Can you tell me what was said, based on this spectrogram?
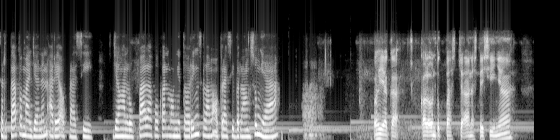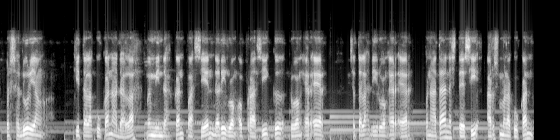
serta pemajanan area operasi. Jangan lupa lakukan monitoring selama operasi berlangsung ya. Oh iya kak, kalau untuk pasca anestesinya, prosedur yang kita lakukan adalah memindahkan pasien dari ruang operasi ke ruang RR. Setelah di ruang RR, penata anestesi harus melakukan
